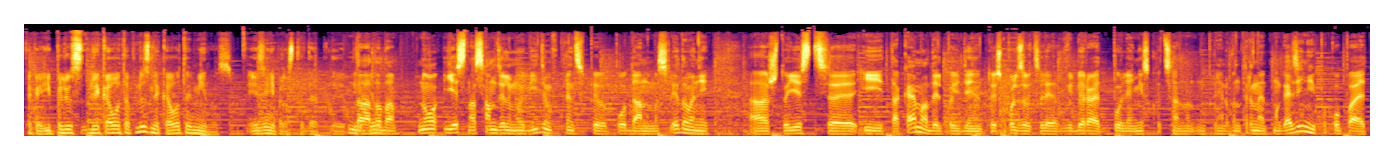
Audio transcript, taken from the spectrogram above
такая и плюс для кого-то плюс, для кого-то минус. Извини, просто, да. Да, да, да. Но есть, на самом деле, мы видим, в принципе, по данным исследований, э, что есть э, и такая модель поведения, то есть пользователи выбирают более низкую цену, например, в интернет-магазине и покупают.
